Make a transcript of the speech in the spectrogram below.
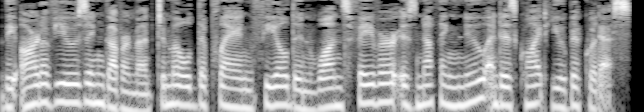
The art of using government to mold the playing field in one's favor is nothing new and is quite ubiquitous.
